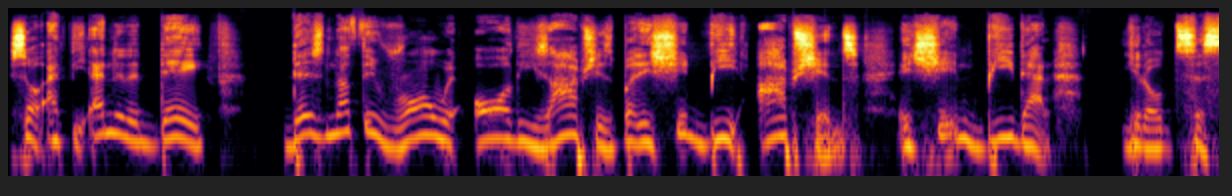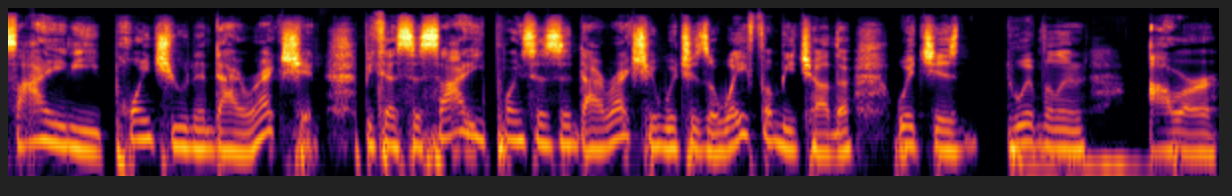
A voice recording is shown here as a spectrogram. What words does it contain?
So at the end of the day, there's nothing wrong with all these options, but it should be options. It shouldn't be that you know, society points you in a direction because society points us in a direction which is away from each other, which is dwindling our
